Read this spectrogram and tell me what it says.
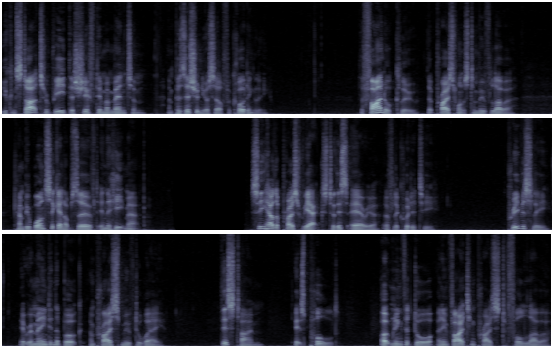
you can start to read the shift in momentum and position yourself accordingly. The final clue that price wants to move lower can be once again observed in the heat map. See how the price reacts to this area of liquidity Previously, it remained in the book and price moved away. This time, it's pulled, opening the door and inviting price to fall lower.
